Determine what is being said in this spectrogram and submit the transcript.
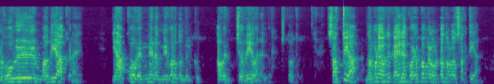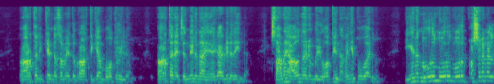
യഹോവേ മതിയാക്കണേ യാക്കോവ് എങ്ങനെ നിവർന്നു നിൽക്കും? അവൻ ചെറിയവനല്ലോ സ്തോത്രം. സത്യ. നമ്മുടെയൊക്കെ കയ്യിലെ കുഴപ്പങ്ങൾ ഉണ്ടെന്നുള്ള സത്യ. പ്രാർത്ഥിക്കേണ്ട സമയത്ത് പ്രാർത്ഥിക്കാൻ പോത്തുമില്ല. പ്രാർത്ഥന ചെന്നിരുന്ന ഏകാഗ്രതയില്ല. സമയമാവുന്നതിന് മുമ്പ് യോത്തി പോവായിരുന്നു ഇങ്ങനെ നൂറും നൂറും നൂറ് പ്രശ്നങ്ങൾ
